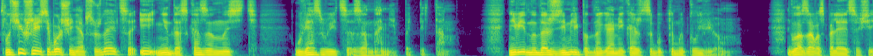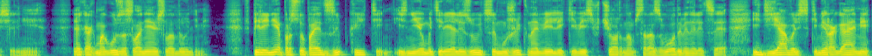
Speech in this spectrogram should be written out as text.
Случившееся больше не обсуждается, и недосказанность увязывается за нами по пятам. Не видно даже земли под ногами, кажется, будто мы плывем. Глаза воспаляются все сильнее. Я как могу заслоняюсь ладонями. В пелене проступает зыбкая тень. Из нее материализуется мужик на велике, весь в черном, с разводами на лице и дьявольскими рогами.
